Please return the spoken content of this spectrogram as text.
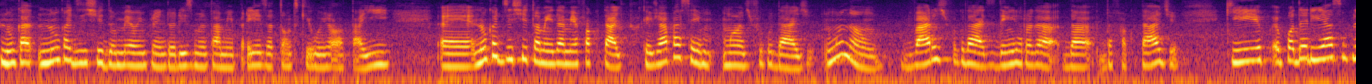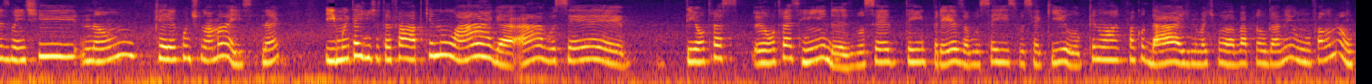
nunca, nunca desistir do meu empreendedorismo, da minha empresa, tanto que hoje ela está aí. É, nunca desisti também da minha faculdade, porque eu já passei uma dificuldade, uma não, várias dificuldades dentro da, da, da faculdade que eu poderia simplesmente não querer continuar mais, né? E muita gente até fala, ah, porque não larga, ah, você tem outras, outras rendas, você tem empresa, você isso, você aquilo, porque não larga faculdade, não vai te levar para lugar nenhum. Eu falo, não.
